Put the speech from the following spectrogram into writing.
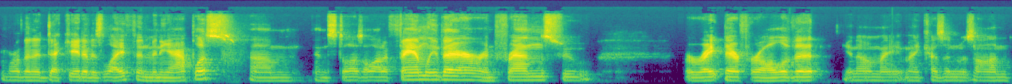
more than a decade of his life in Minneapolis um, and still has a lot of family there and friends who were right there for all of it. You know, my my cousin was on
